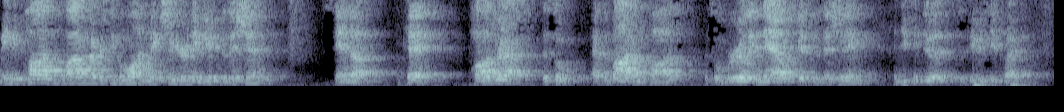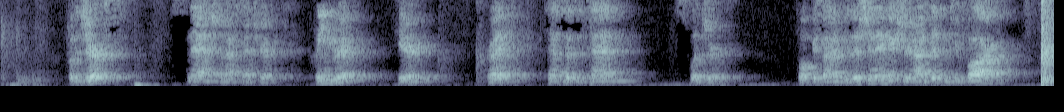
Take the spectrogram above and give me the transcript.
maybe pause at the bottom of every single one. Make sure you're in a good position. Stand up, okay? Pause reps, this will, at the bottom pause, this will really nail good positioning and you can do it. It's a PVC pipe. For the jerks, snatch, or not snatch grip, clean grip, here, right? 10 sets of 10, split jerk. Focus on your positioning, make sure you're not dipping too far. There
